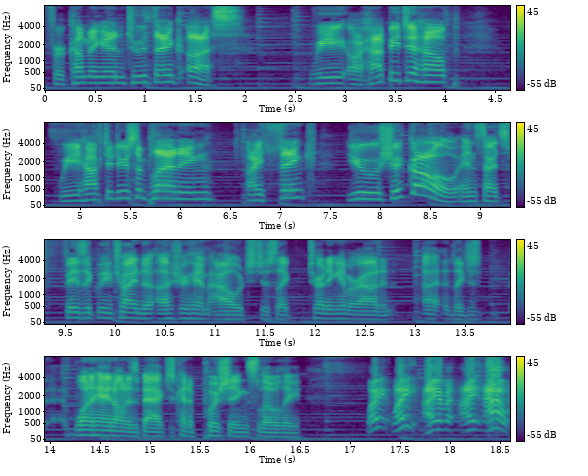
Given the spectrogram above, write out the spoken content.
for coming in to thank us. We are happy to help. We have to do some planning. I think you should go. and starts physically trying to usher him out, just like turning him around and uh, like just one hand on his back, just kind of pushing slowly. Wait, wait! I have a, I ow,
